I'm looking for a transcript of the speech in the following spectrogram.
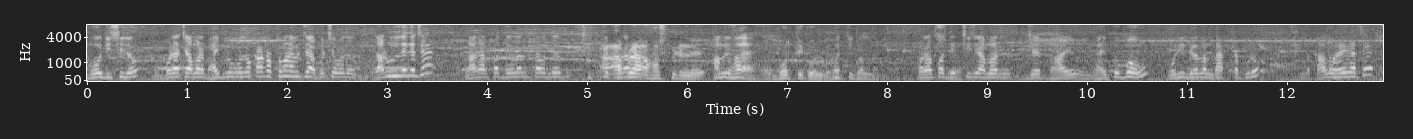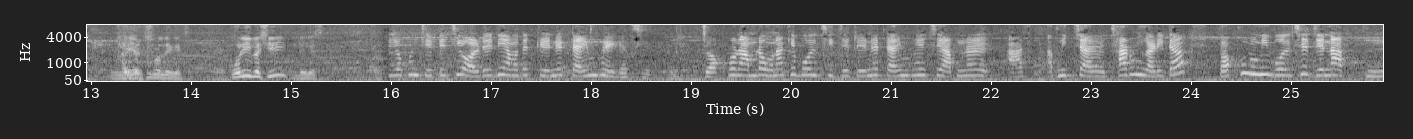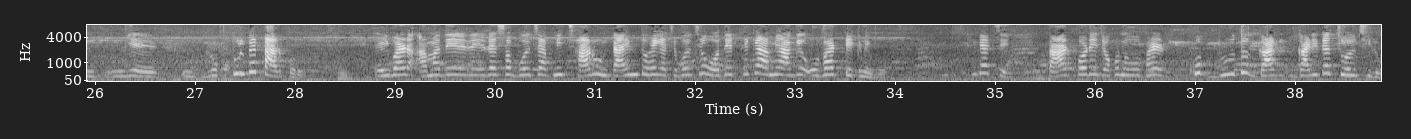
বৌদি ছিল। ওরা আছে আমার ভাই বউ বলল কাকা তোমার আমি যা বলছে দারুণ লেগেছে লাগার পর দেখলাম তাদের ছিটকে পড়ার আপনারা হসপিটালে আমি হ্যাঁ ভর্তি করলাম। ভর্তি করলাম। করার পর দেখছি যে আমার যে ভাই ভাইপো বউ ওরই দেখলাম দাগটা পুরো কালো হয়ে গেছে ভাইয়ে পুরো লেগেছে। ওরই বেশি লেগেছে। যখন চেপেছি অলরেডি আমাদের ট্রেনের টাইম হয়ে গেছে। যখন আমরা ওনাকে বলছি যে ট্রেনের টাইম হয়েছে, আপনার আপনি ছাড়ুন গাড়িটা, তখন উনি বলছে যে না ইয়ে লোক তুলবে তারপরে। এইবার আমাদের এরা সব বলছে, আপনি ছাড়ুন টাইম তো হয়ে গেছে। বলছে, ওদের থেকে আমি আগে ওভারটেক নেব। ঠিক আছে? তারপরে যখন ওভার খুব দ্রুত গাড়িটা চলছিল।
